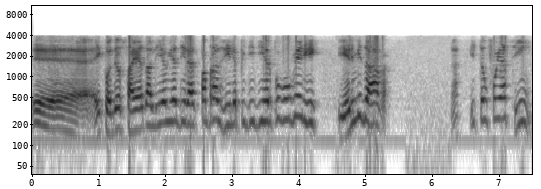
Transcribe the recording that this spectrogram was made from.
É, e quando eu saía dali, eu ia direto para Brasília pedir dinheiro para o Golbery. E ele me dava. Né? Então foi assim.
